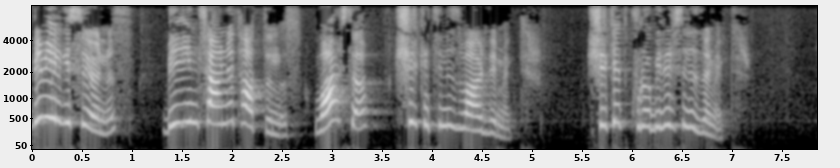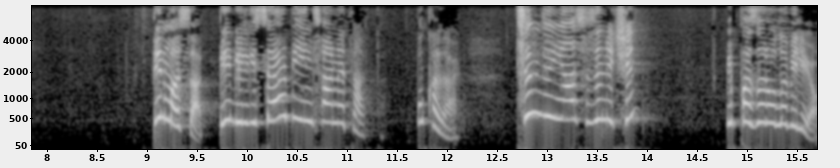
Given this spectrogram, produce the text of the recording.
Bir bilgisayarınız, bir internet hattınız varsa şirketiniz var demektir. Şirket kurabilirsiniz demektir. Bir masa, bir bilgisayar, bir internet hattı. Bu kadar. Tüm dünya sizin için bir pazar olabiliyor.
